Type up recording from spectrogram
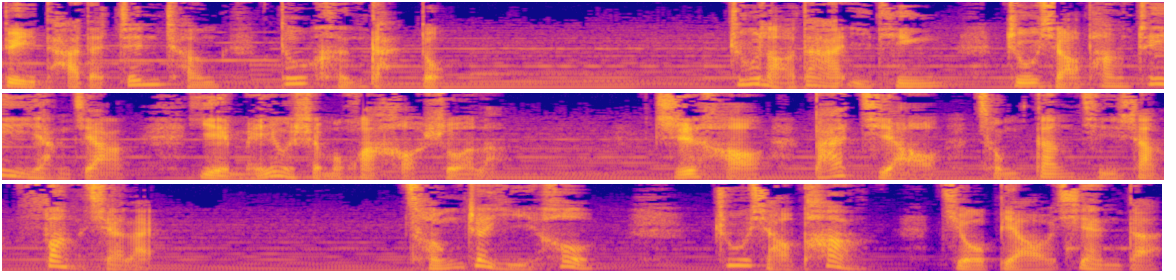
对他的真诚都很感动。朱老大一听朱小胖这样讲，也没有什么话好说了。只好把脚从钢琴上放下来。从这以后，朱小胖就表现的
